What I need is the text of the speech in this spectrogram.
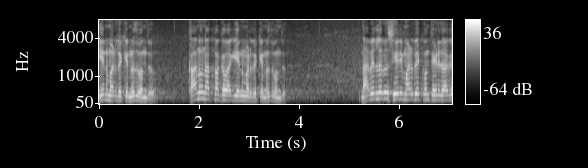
ಏನು ಮಾಡಬೇಕೆನ್ನೋದು ಒಂದು. ಕಾನೂನಾತ್ಮಕವಾಗಿ ಏನು ಮಾಡಬೇಕೆನ್ನೋದು ಒಂದು. ನಾವೆಲ್ಲರೂ ಸೇರಿ ಮಾಡಬೇಕು ಅಂತ ಹೇಳಿದಾಗ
